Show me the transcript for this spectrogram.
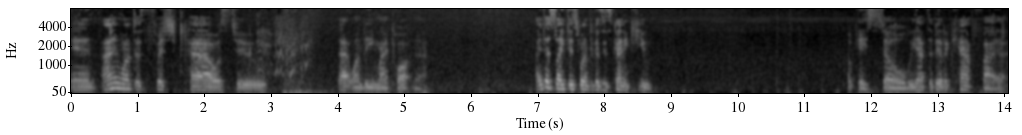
And I want to switch pals to that one being my partner. I just like this one because it's kind of cute. Okay, so we have to build a campfire.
